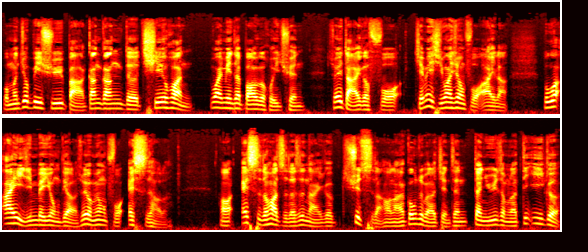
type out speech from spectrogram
我们就必须把刚刚的切换外面再包一个回圈，所以打一个 for，前面习惯是用 for i 啦，不过 i 已经被用掉了，所以我们用 for s 好了。好，s 的话指的是哪一个序词啦？好，哪个工作表的简称？等于什么呢？第一个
